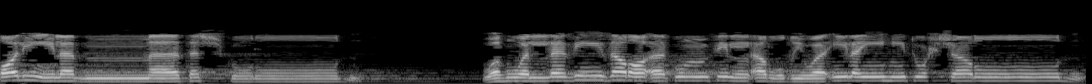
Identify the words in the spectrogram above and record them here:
قَلِيلًا مَا تَشْكُرُونَ وَهُوَ الَّذِي ذَرَأَكُمْ فِي الْأَرْضِ وَإِلَيْهِ تُحْشَرُونَ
